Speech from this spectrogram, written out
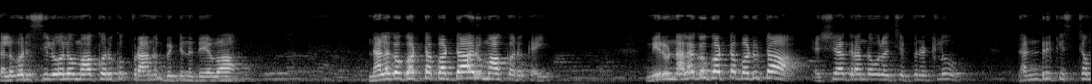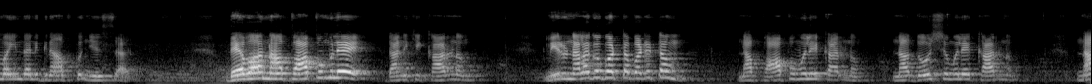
కలవరి శిలువలో మా కొరకు ప్రాణం పెట్టిన దేవా నలగగొట్టబడ్డారు మా కొరకై. మీరు నలగగొట్టబడుట యశా గ్రంథంలో చెప్పినట్లు తండ్రికి ఇష్టమైందని జ్ఞాపకం చేశారు. దేవా నా పాపములే దానికి కారణం. మీరు నలగగొట్టబడటం నా పాపములే కారణం నా దోషములే కారణం నా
